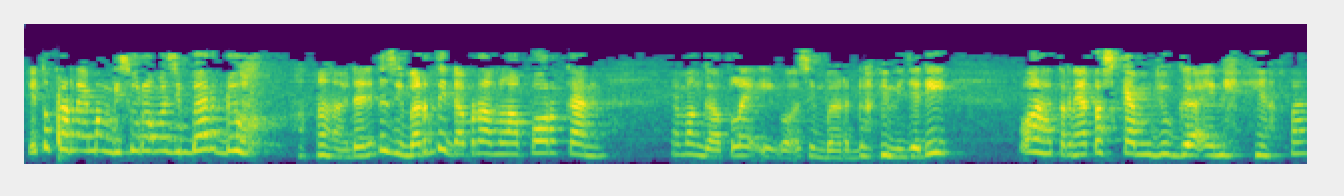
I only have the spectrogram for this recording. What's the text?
Itu karena emang disuruh sama Zimbardo. Dan itu Zimbardo tidak pernah melaporkan. Emang nggak play kok Zimbardo ini. Jadi wah ternyata scam juga ini apa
